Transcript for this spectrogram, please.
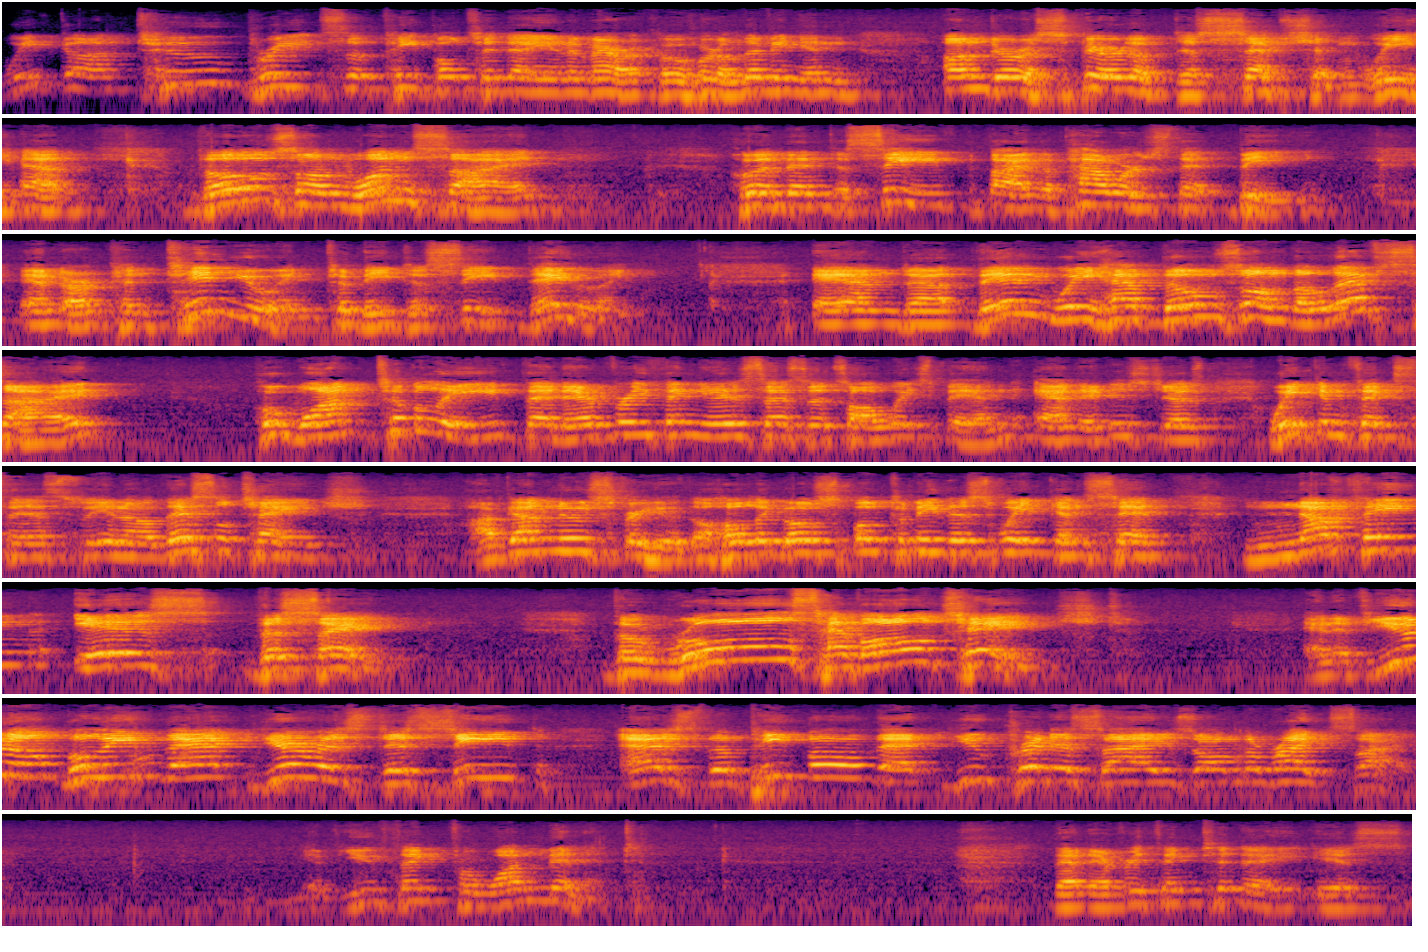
We've got two breeds of people today in America who are living in under a spirit of deception. We have those on one side who have been deceived by the powers that be and are continuing to be deceived daily. And uh, then we have those on the left side who want to believe that everything is as it's always been and it is just, we can fix this, you know, this will change. I've got news for you. The Holy Ghost spoke to me this week and said, Nothing is the same. The rules have all changed. And if you don't believe that, you're as deceived as the people that you criticize on the right side. If you think for one minute that everything today is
